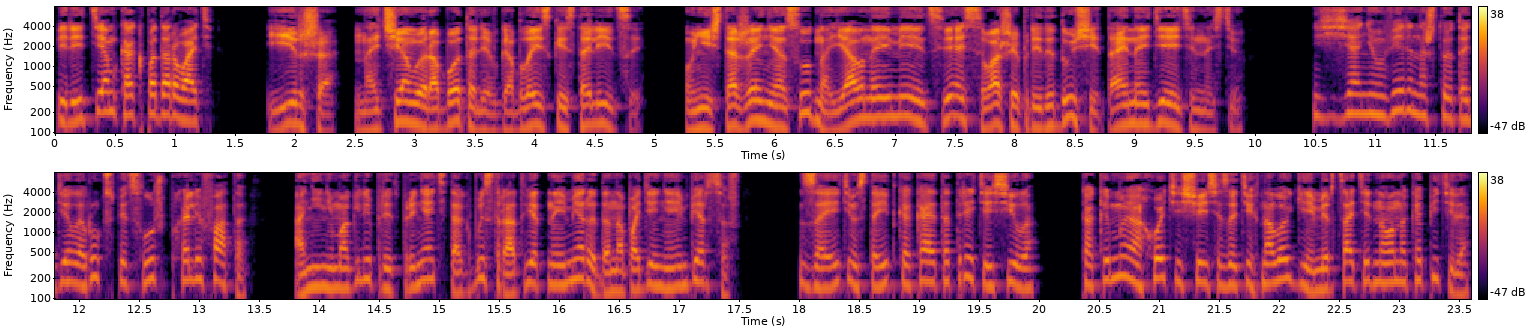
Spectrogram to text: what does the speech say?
перед тем, как подорвать. «Ирша, над чем вы работали в Габлейской столице? Уничтожение судна явно имеет связь с вашей предыдущей тайной деятельностью». «Я не уверена, что это дело рук спецслужб халифата. Они не могли предпринять так быстро ответные меры до нападения имперцев. За этим стоит какая-то третья сила как и мы, охотящиеся за технологией мерцательного накопителя,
